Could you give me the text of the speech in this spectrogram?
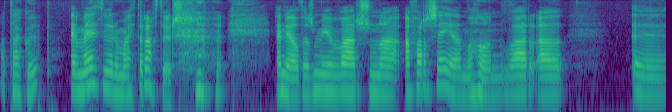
að taka upp. Emitt, við erum mættir aftur. en já, það sem ég var svona að fara að segja þannig var að uh,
